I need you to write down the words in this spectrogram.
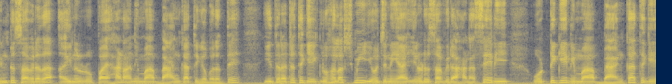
ಎಂಟು ಸಾವಿರದ ಐನೂರು ರೂಪಾಯಿ ಹಣ ನಿಮ್ಮ ಬ್ಯಾಂಕ್ ಖಾತೆಗೆ ಬರುತ್ತೆ. ಇದರ ಜೊತೆಗೆ ಗೃಹಲಕ್ಷ್ಮಿ ಯೋಜನೆಯ ಎರಡು ಸಾವಿರ ಹಣ ಸೇರಿ ಒಟ್ಟಿಗೆ ನಿಮ್ಮ ಬ್ಯಾಂಕ್ ಖಾತೆಗೆ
